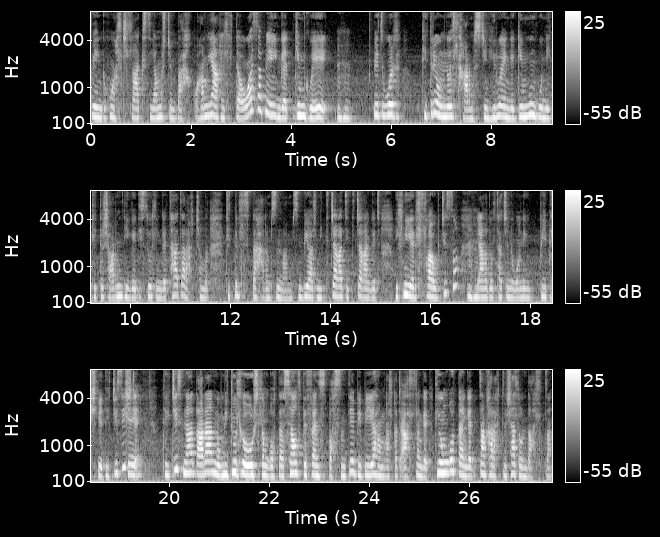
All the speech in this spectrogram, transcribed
Би ингээ хүн алчлаа гэсэн ямар ч юм байхгүй. Хамгийн анх хэлэхдээ угаасаа би ингээд гимгүй. Би зүгээр тэдний өмнөөс л харамсаж чинь хэрвээ ингээ гимгүн хүнийг тэд нар шоронд хийгээд эсвэл ингээ цаазаар авчих юм бол тэд нар л өстой харамсан марамсан би бол мэдж байгаа зидж байгаа гэж эхний ярилцлага өгч исэн. Ягаад бол цаа чи нөгөө нэг би биш гэж тэгжсэн шүү дээ. Тэгжсэн дараа нь мэдүүлгээ өөрчлөн гутаа self defense болсон тий би бие хамгаалах гэж алсан гэд тэгэн гутаа ингээд зан характер шал өндө олцсон.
